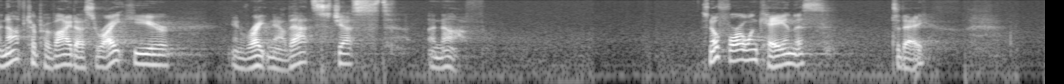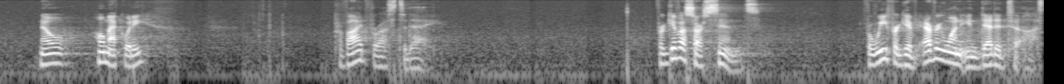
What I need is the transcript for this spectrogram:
Enough to provide us right here and right now. That's just enough. No 401k in this today, no home equity. Provide for us today. Forgive us our sins, for we forgive everyone indebted to us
